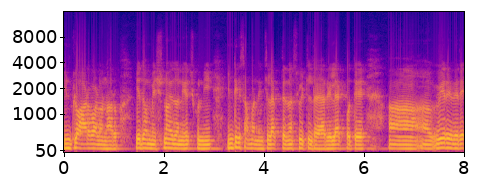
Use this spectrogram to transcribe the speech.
ఇంట్లో ఆడవాళ్ళు ఉన్నారు. ఏదో మిషన్ ఏదో నేర్చుకుని ఇంటికి సంబంధించి లేకపోతే ఏదైనా స్వీట్లు తయారీ లేకపోతే వేరే వేరే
